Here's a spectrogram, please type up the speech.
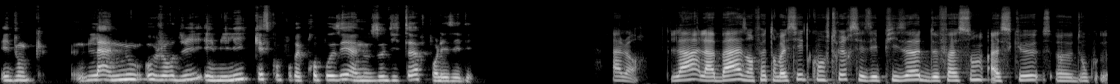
Et donc là, nous aujourd'hui, Émilie, qu'est-ce qu'on pourrait proposer à nos auditeurs pour les aider? Alors, Là, la base, en fait, on va essayer de construire ces épisodes de façon à ce que euh, donc euh,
